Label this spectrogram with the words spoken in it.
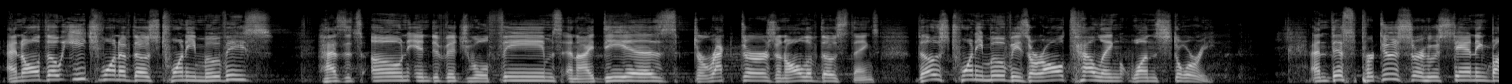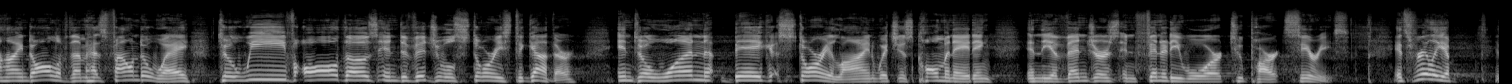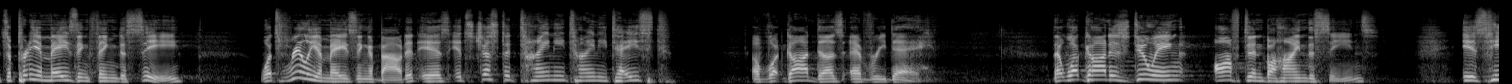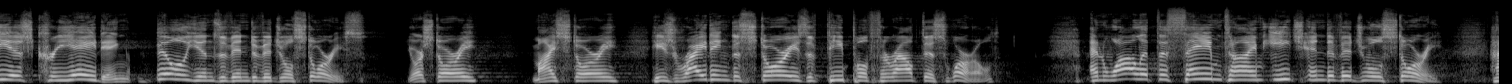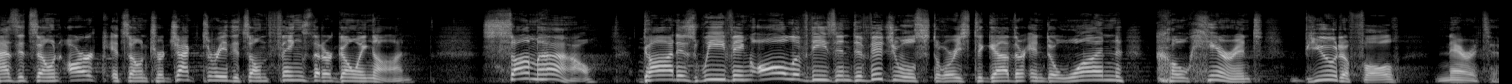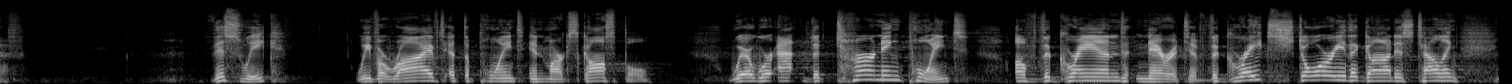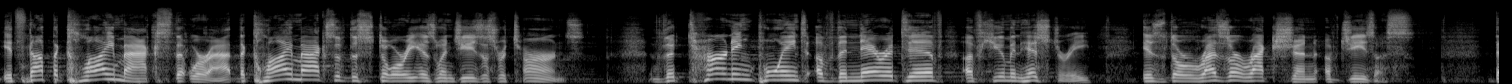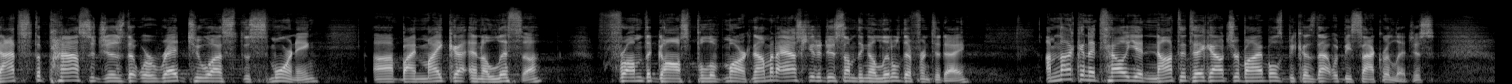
And although each one of those 20 movies has its own individual themes and ideas, directors, and all of those things, those 20 movies are all telling one story. And this producer who's standing behind all of them has found a way to weave all those individual stories together into one big storyline, which is culminating in the Avengers Infinity War two part series. It's really a, it's a pretty amazing thing to see. What's really amazing about it is it's just a tiny, tiny taste of what God does every day. That what God is doing often behind the scenes is He is creating billions of individual stories. Your story, my story. He's writing the stories of people throughout this world. And while at the same time, each individual story has its own arc, its own trajectory, its own things that are going on, somehow God is weaving all of these individual stories together into one coherent, beautiful narrative. This week, we've arrived at the point in Mark's gospel where we're at the turning point of the grand narrative, the great story that God is telling. It's not the climax that we're at. The climax of the story is when Jesus returns. The turning point of the narrative of human history is the resurrection of Jesus. That's the passages that were read to us this morning uh, by Micah and Alyssa from the Gospel of Mark. Now, I'm going to ask you to do something a little different today. I'm not going to tell you not to take out your Bibles because that would be sacrilegious.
